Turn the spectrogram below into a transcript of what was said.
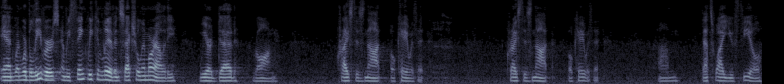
And when we're believers and we think we can live in sexual immorality, we are dead wrong. Christ is not okay with it. Christ is not okay with it. Um, that's why you feel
